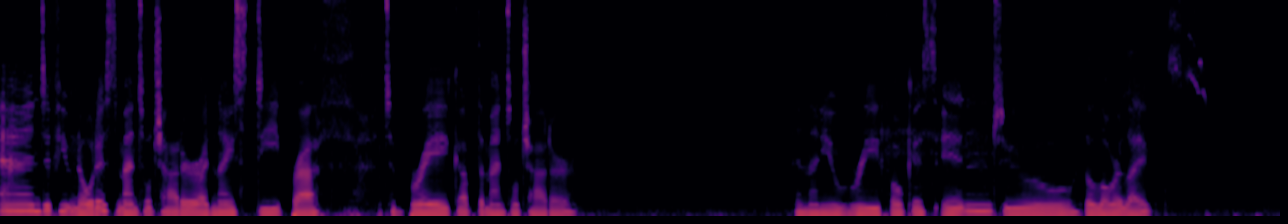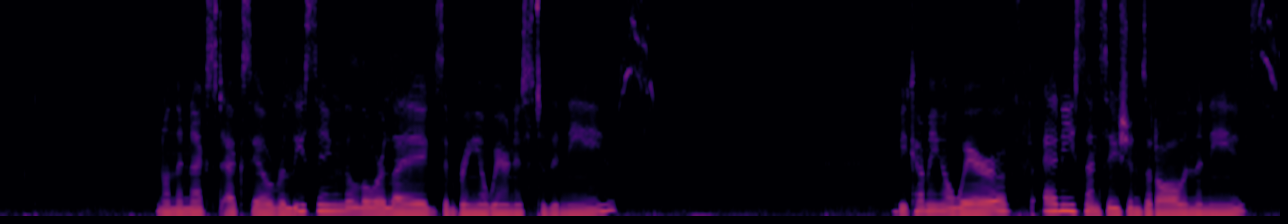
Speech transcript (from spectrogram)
And if you notice mental chatter, a nice deep breath to break up the mental chatter. And then you refocus into the lower legs. And on the next exhale, releasing the lower legs and bringing awareness to the knees. Becoming aware of any sensations at all in the knees.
